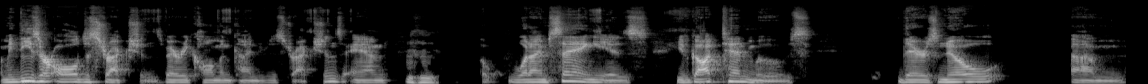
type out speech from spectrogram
I mean, these are all distractions, very common kind of distractions. And mm-hmm. what I'm saying is, you've got 10 moves. There's no um,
